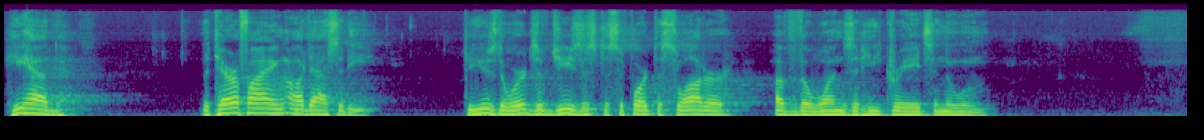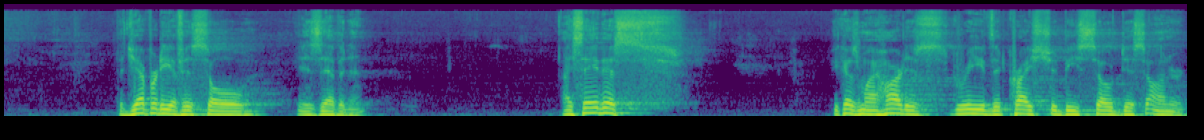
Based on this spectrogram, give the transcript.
He had the terrifying audacity to use the words of Jesus to support the slaughter of the ones that he creates in the womb. The jeopardy of his soul is evident. I say this because my heart is grieved that Christ should be so dishonored.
